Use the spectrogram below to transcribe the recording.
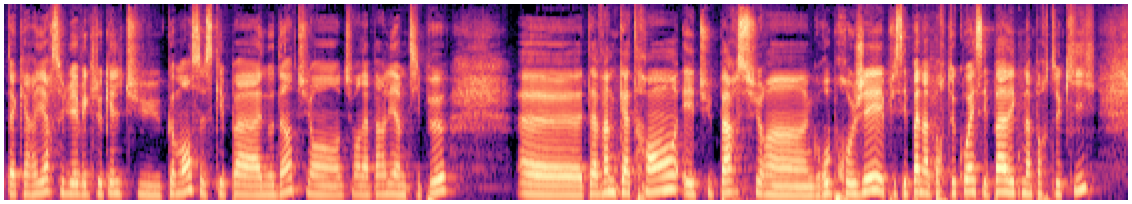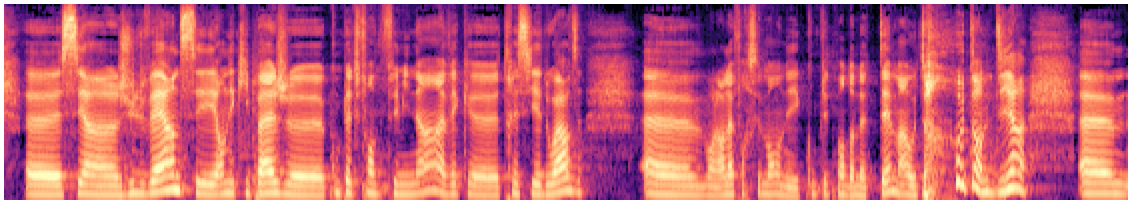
ta carrière, celui avec lequel tu commences, ce qui est pas anodin. Tu en, as parlé un petit peu. Euh, tu as 24 ans et tu pars sur un gros projet et puis c'est pas n'importe quoi et c'est pas avec n'importe qui. Euh, c'est un Jules Verne, c'est en équipage complètement féminin avec Tracy Edwards. bon alors là forcément on est complètement dans notre thème, hein, autant le dire. Euh,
